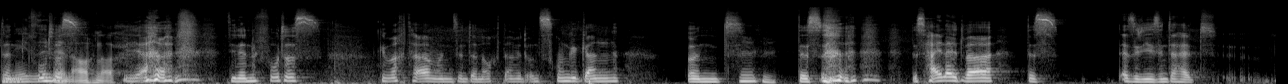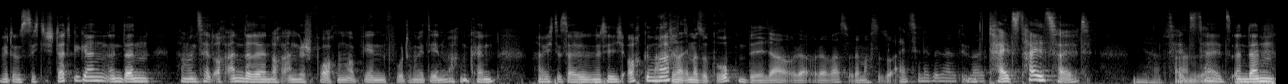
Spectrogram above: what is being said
dann Chinesinnen Fotos- auch noch. Ja, die dann Fotos gemacht haben und sind dann auch da mit uns rumgegangen. Und Mhm. das, das Highlight war, dass, also die sind da halt mit uns durch die Stadt gegangen und dann haben uns halt auch andere noch angesprochen, ob wir ein Foto mit denen machen können. Habe ich das halt natürlich auch Machst gemacht. du dann immer so Gruppenbilder oder, oder was? Oder machst du so einzelne Bilder mit den Leuten? Teils, teils halt. Ja, Teils, teils. Und dann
